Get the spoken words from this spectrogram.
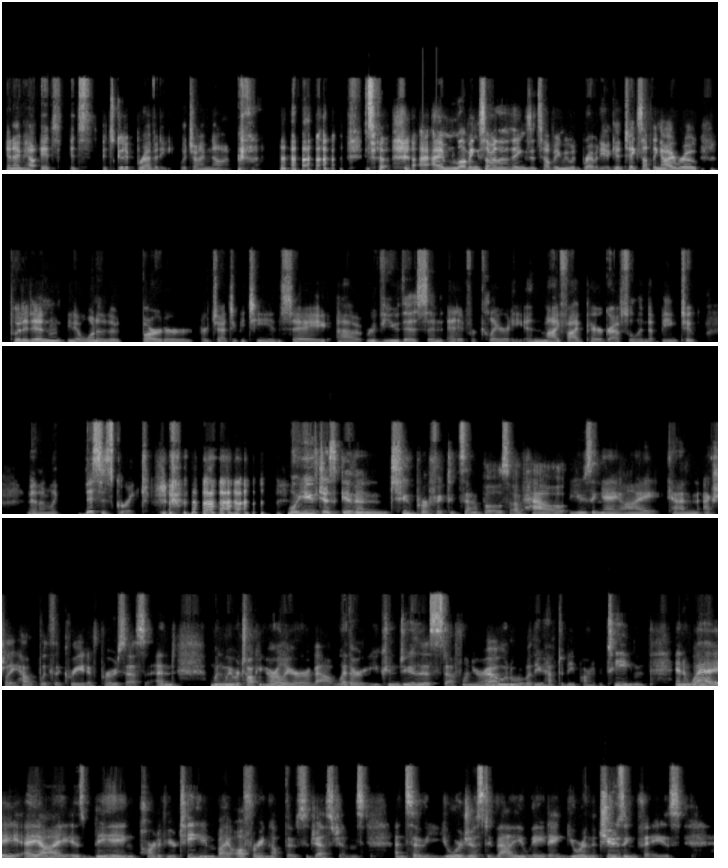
And I'm it's it's it's good at brevity, which I'm not. so I, am loving some of the things it's helping me with brevity. Again, take something I wrote, put it in, you know, one of the Bard or, or ChatGPT and say, uh, review this and edit for clarity. And my five paragraphs will end up being two. And I'm like, this is great. well, you've just given two perfect examples of how using AI can actually help with the creative process. And when we were talking earlier about whether you can do this stuff on your own or whether you have to be part of a team, in a way, AI is being part of your team by offering up those suggestions. And so you're just evaluating, you're in the choosing phase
